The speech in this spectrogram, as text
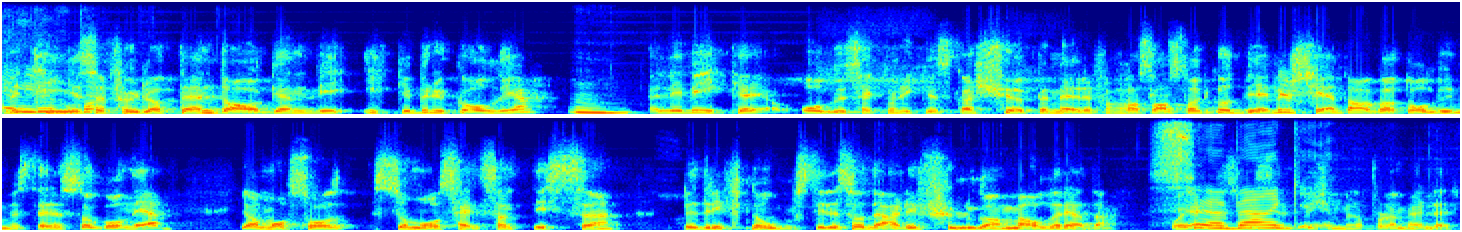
betinger selvfølgelig at den dagen vi ikke bruker olje, mm. eller vi ikke, oljesektoren ikke skal kjøpe mer fra Fastlands-Norge, og det vil skje en dag at oljeinvesteringene skal gå ned, ja, må så, så må selvsagt disse bedriftene omstilles, og det er de i full gang med allerede. Og jeg er ikke spesielt bekymra for dem heller.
